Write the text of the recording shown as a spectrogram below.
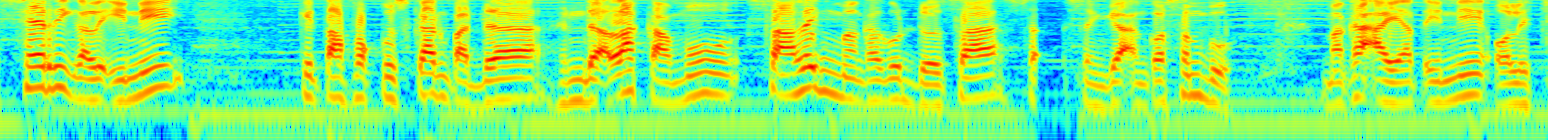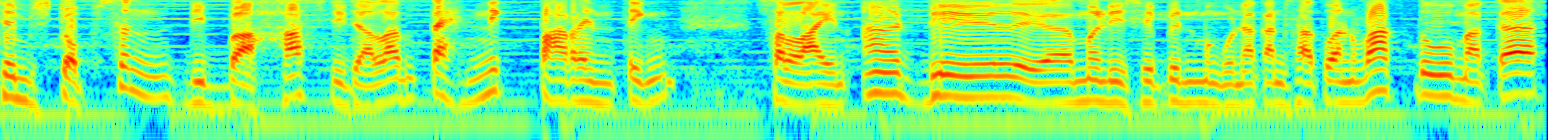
seri kali ini kita fokuskan pada hendaklah kamu saling mengaku dosa sehingga engkau sembuh. Maka ayat ini oleh James Dobson dibahas di dalam teknik parenting selain adil ya mendisiplin menggunakan satuan waktu maka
